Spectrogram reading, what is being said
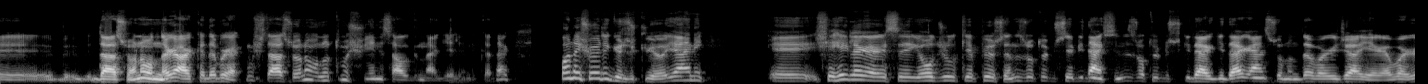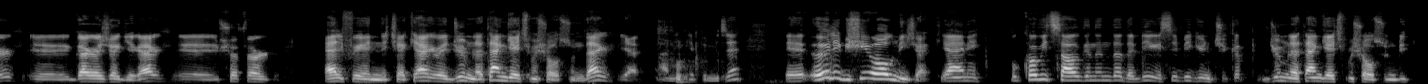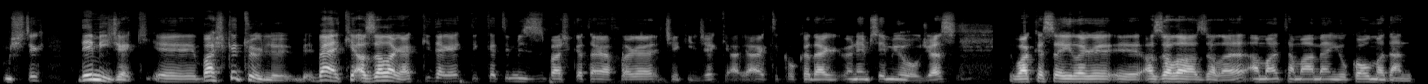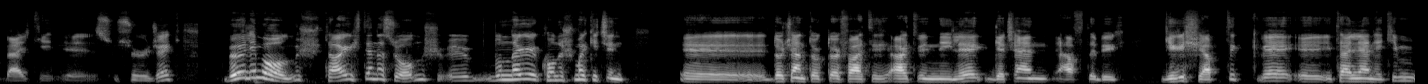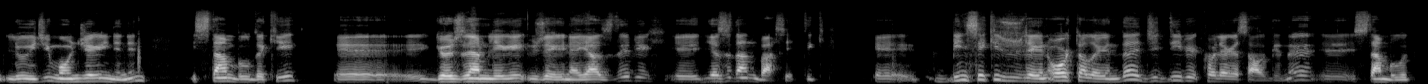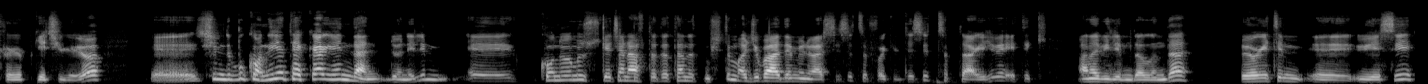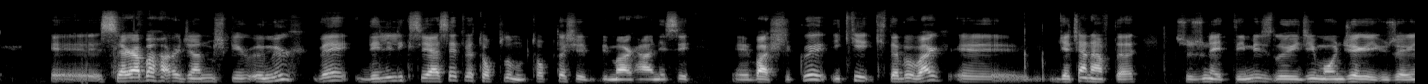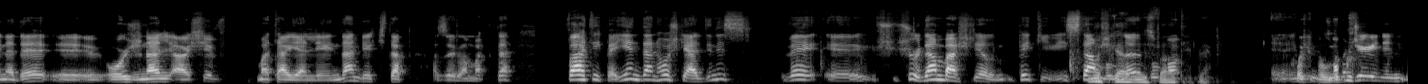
daha sonra onları arkada bırakmış. Daha sonra unutmuş yeni salgınlar gelene kadar. Bana şöyle gözüküyor. Yani e, şehirler arası yolculuk yapıyorsanız otobüse binersiniz. Otobüs gider gider en sonunda varacağı yere varır. E, garaja girer. E, şoför el frenini çeker ve cümleten geçmiş olsun der. Ya hani hepimize. E, öyle bir şey olmayacak. Yani bu Covid salgınında da birisi bir gün çıkıp cümleten geçmiş olsun bitmiştir demeyecek. Ee, başka türlü belki azalarak giderek dikkatimiz başka taraflara çekilecek. Artık o kadar önemsemiyor olacağız. Vaka sayıları e, azala azala ama tamamen yok olmadan belki e, sürecek. Böyle mi olmuş? Tarihte nasıl olmuş? E, bunları konuşmak için e, doçent doktor Fatih Artvinli ile geçen hafta bir giriş yaptık ve e, İtalyan hekim Luigi Mongerini'nin İstanbul'daki e, gözlemleri üzerine yazdığı bir e, yazıdan bahsettik. E, 1800'lerin ortalarında ciddi bir kolera salgını e, İstanbul'u kırıp geçiriyor. E, şimdi bu konuya tekrar yeniden dönelim. E, konuğumuz geçen hafta da tanıtmıştım. Acıbadem Üniversitesi Tıp Fakültesi Tıp Tarihi ve Etik Anabilim Dalı'nda öğretim e, üyesi e, seraba harcanmış bir ömür ve delilik siyaset ve toplum toptaşı bir marhanesi e, başlıklı iki kitabı var. E, geçen hafta sözünü ettiğimiz Luigi Mongeri üzerine de e, orijinal arşiv materyallerinden bir kitap hazırlamakta. Fatih Bey yeniden hoş geldiniz ve e, şuradan başlayalım. Peki İstanbul'da... Hoş geldiniz bu, Fatih Bey. Ee, Hoş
